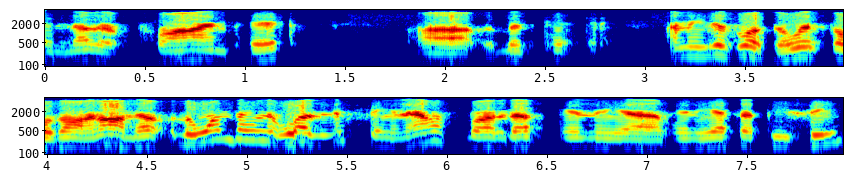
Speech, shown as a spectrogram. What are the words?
another prime pick. Uh, but I mean, just look, the list goes on and on. The, the one thing that was interesting, and Alex brought it up in the uh, in the FFPC,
